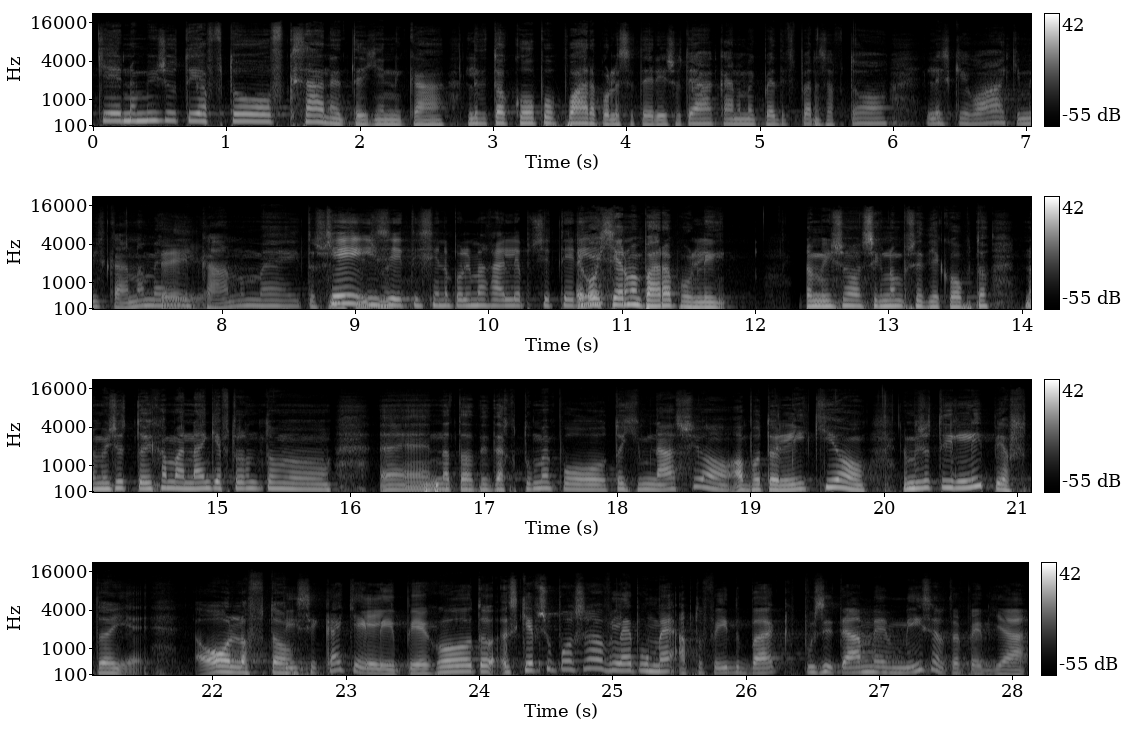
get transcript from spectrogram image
και νομίζω ότι αυτό αυξάνεται γενικά. Δηλαδή το ακούω από πάρα πολλές εταιρείες ότι α, κάναμε εκπαίδευση πάνω σε αυτό, λες και εγώ α, και εμείς κάναμε ή Τέλεια. κάνουμε ή το Και η συνεχίζουμε. ζήτηση είναι πολύ μεγάλη από τις εταιρείες. Εγώ χαίρομαι πάρα πολύ. Νομίζω, συγγνώμη που σε διακόπτω, νομίζω ότι το είχαμε ανάγκη αυτό να, το, ε, να τα διδαχτούμε από το γυμνάσιο, από το λύκειο. Νομίζω ότι λείπει αυτό, ε, όλο αυτό. Φυσικά και λείπει. Εγώ το... Σκέψου πόσο βλέπουμε από το feedback που ζητάμε εμείς από τα παιδιά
